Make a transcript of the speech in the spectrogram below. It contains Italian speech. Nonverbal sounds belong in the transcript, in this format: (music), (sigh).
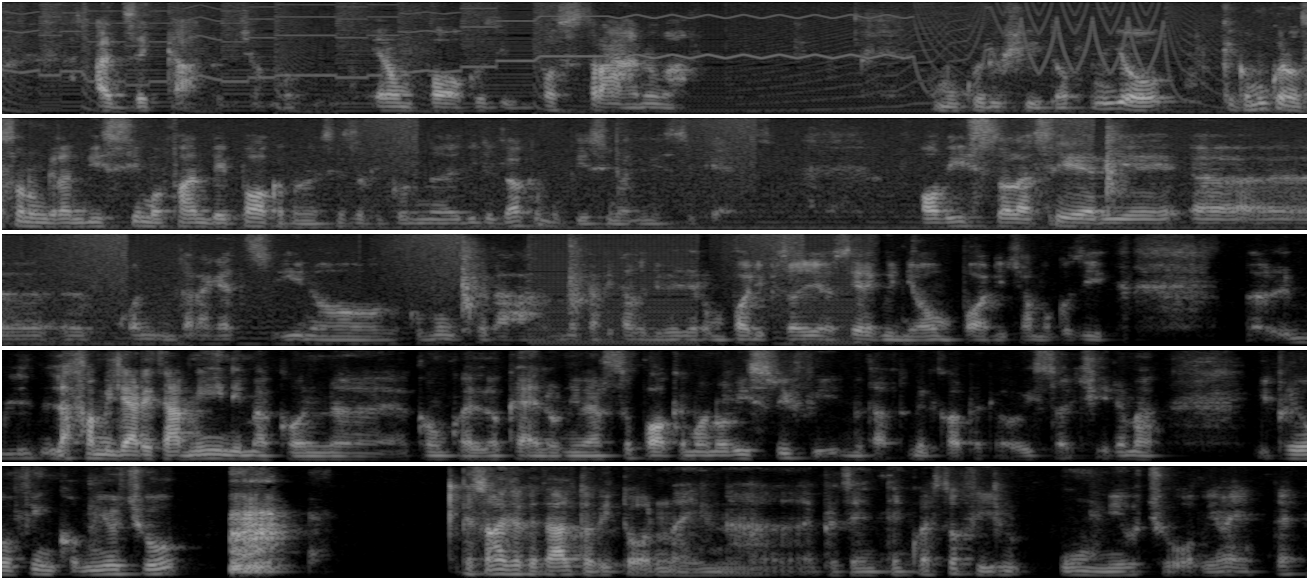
azzeccato, diciamo. Era un po' così, un po' strano, ma comunque riuscito. Io, che comunque non sono un grandissimo fan dei Pokémon, nel senso che con i videogiochi ho pochissima dimestichezza ho visto la serie eh, quando da ragazzino, comunque da, mi è capitato di vedere un po' di episodi della serie, quindi ho un po', diciamo così, eh, la familiarità minima con, con, quello che è l'universo Pokémon. Ho visto i film, tanto mi ricordo che ho visto al cinema il primo film con Mewtwo, personaggio che tra l'altro ritorna in, è presente in questo film, un Mewtwo ovviamente,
